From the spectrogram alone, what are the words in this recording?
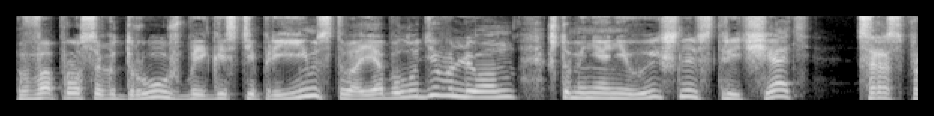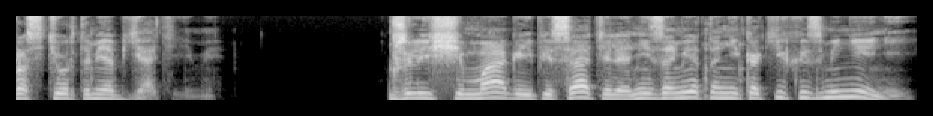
в вопросах дружбы и гостеприимства, я был удивлен, что меня не вышли встречать с распростертыми объятиями. В жилище мага и писателя незаметно никаких изменений.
